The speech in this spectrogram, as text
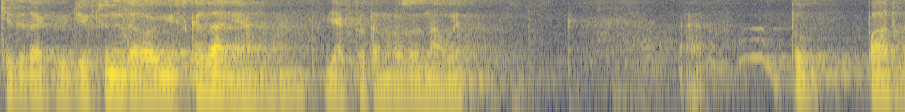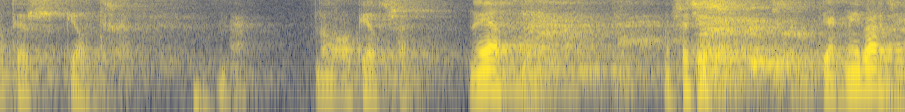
kiedy tak dziewczyny dawały mi wskazania, jak to tam rozeznały, to padł też Piotr. No o Piotrze. No jasne. No przecież jak najbardziej.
